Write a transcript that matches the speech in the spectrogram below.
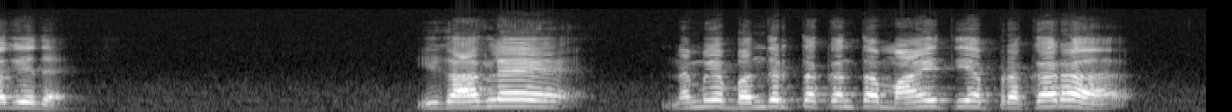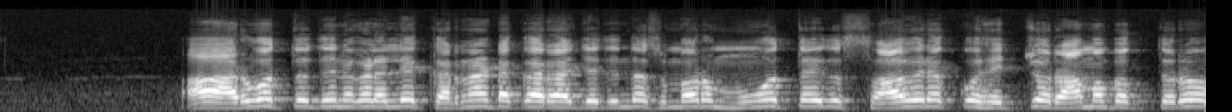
ಆಗಿದೆ. ಈಗಾಗಲೇ ನಮಗೆ ಬಂದಿರತಕ್ಕಂಥ ಮಾಹಿತಿಯ ಪ್ರಕಾರ ಆ ಅರವತ್ತು ದಿನಗಳಲ್ಲಿ ಕರ್ನಾಟಕ ರಾಜ್ಯದಿಂದ ಸುಮಾರು ಮೂವತ್ತೈದು ಸಾವಿರಕ್ಕೂ ಹೆಚ್ಚು ರಾಮಭಕ್ತರು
